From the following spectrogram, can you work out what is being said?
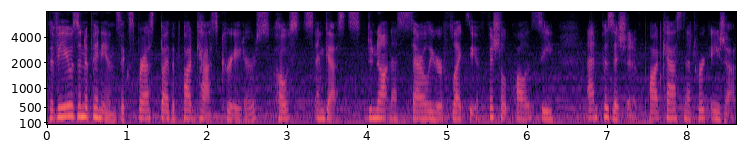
The views and opinions expressed by the podcast creators, hosts, and guests do not necessarily reflect the official policy and position of Podcast Network Asia,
